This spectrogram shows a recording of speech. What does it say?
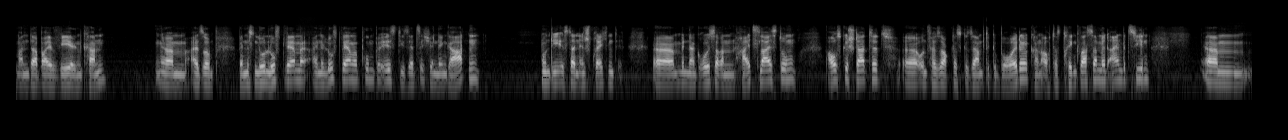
man dabei wählen kann. Ähm, also wenn es nur Luftwärme, eine Luftwärmepumpe ist, die setze ich in den Garten und die ist dann entsprechend äh, mit einer größeren Heizleistung ausgestattet äh, und versorgt das gesamte Gebäude, kann auch das Trinkwasser mit einbeziehen. Ähm,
